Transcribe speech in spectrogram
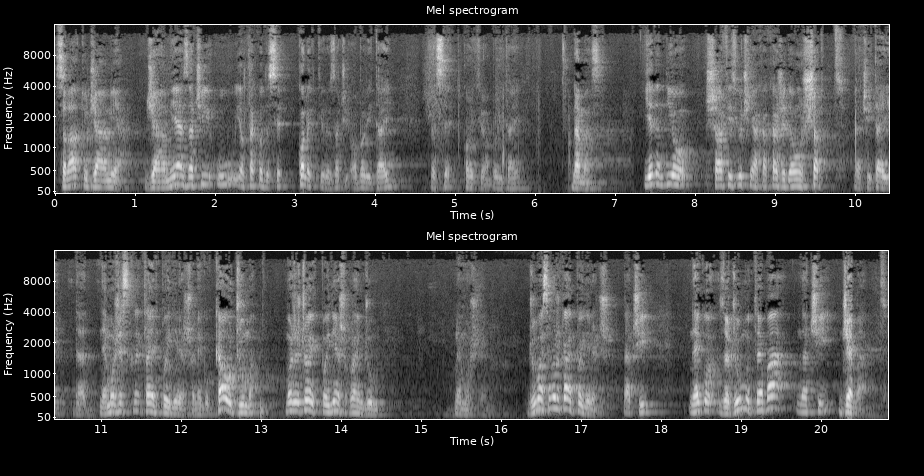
salatu džamija. Džamija znači u, jel tako da se kolektivno znači obavi taj, da se kolektivno obavi taj namaz. Jedan dio šafijs učenjaka kaže da on šart, znači taj, da ne može klanjati pojedinačno, nego kao džuma. Može čovjek pojedinačno klanjati džumu? Ne može. Džuma se može klanjati pojedinačno. Znači, nego za džumu treba, znači, džemat.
